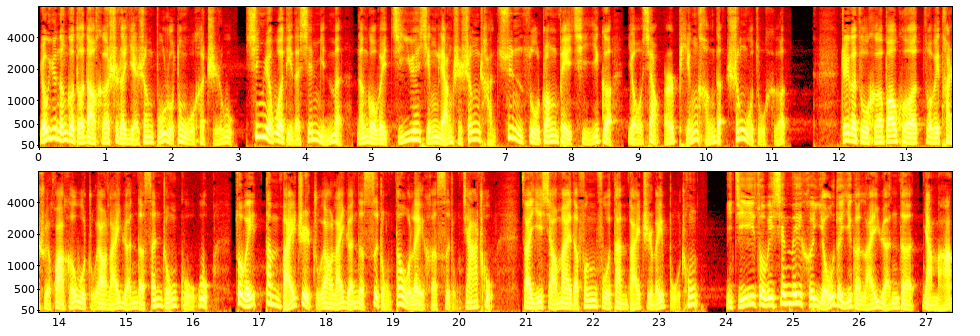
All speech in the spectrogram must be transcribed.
由于能够得到合适的野生哺乳动物和植物，新月沃地的先民们能够为集约型粮食生产迅速装备起一个有效而平衡的生物组合。这个组合包括作为碳水化合物主要来源的三种谷物，作为蛋白质主要来源的四种豆类和四种家畜，再以小麦的丰富蛋白质为补充，以及作为纤维和油的一个来源的亚麻。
